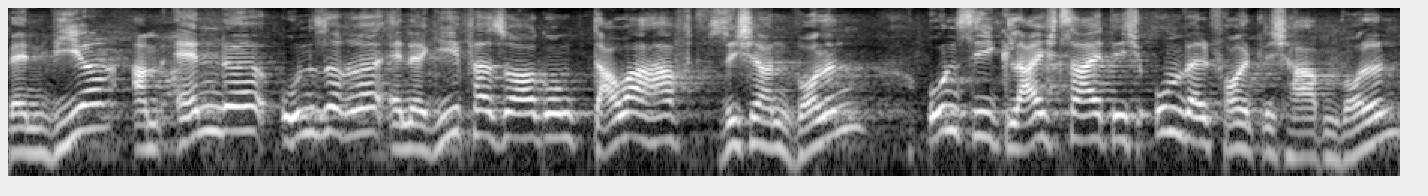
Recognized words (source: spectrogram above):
wenn wir am Ende unsere Energieversorgung dauerhaft sichern wollen und sie gleichzeitig umweltfreundlich haben wollen,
